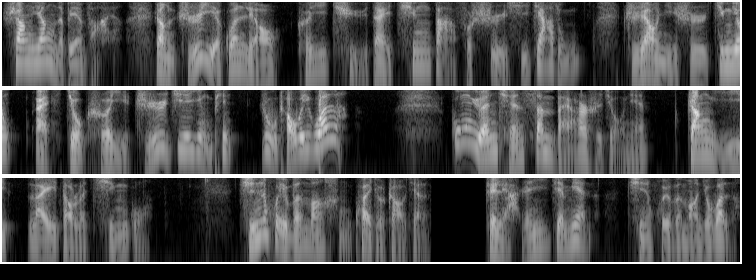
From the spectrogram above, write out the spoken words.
商鞅的变法呀，让职业官僚可以取代卿大夫世袭家族，只要你是精英，哎，就可以直接应聘入朝为官了。公元前三百二十九年，张仪来到了秦国。秦惠文王很快就召见了，这俩人一见面呢，秦惠文王就问了：“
